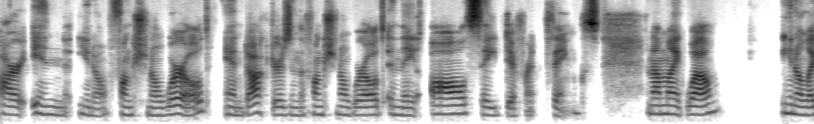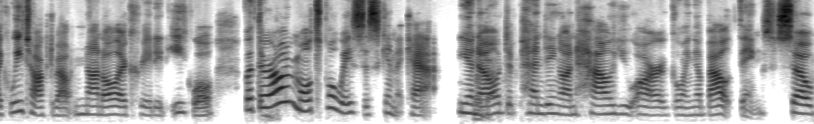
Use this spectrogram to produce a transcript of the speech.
are in you know functional world and doctors in the functional world and they all say different things and i'm like well you know like we talked about not all are created equal but there mm. are multiple ways to skin a cat you know okay. depending on how you are going about things so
